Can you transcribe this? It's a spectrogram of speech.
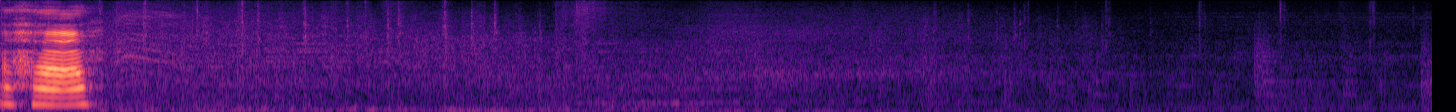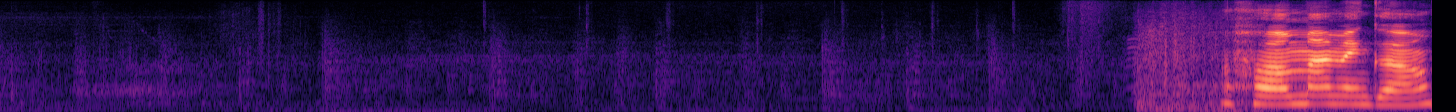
Oho. Oho, mamy go.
